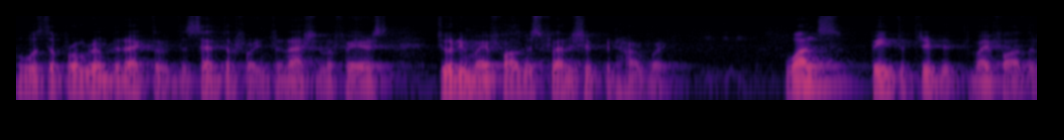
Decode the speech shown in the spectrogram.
who was the program director of the Center for International Affairs during my father's fellowship in Harvard, once paid the tribute to my father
